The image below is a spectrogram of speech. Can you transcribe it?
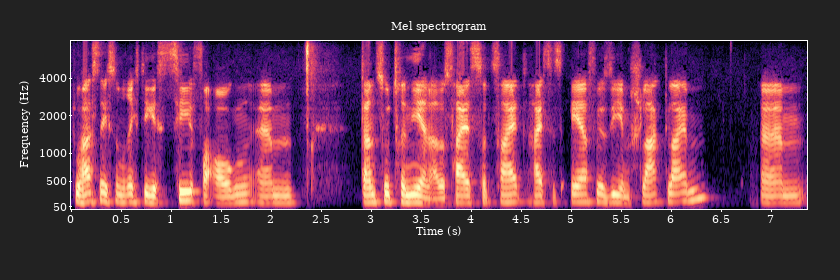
du hast nicht so ein richtiges Ziel vor Augen, ähm, dann zu trainieren. Also das heißt, zurzeit heißt es eher für sie im Schlag bleiben. Ähm,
